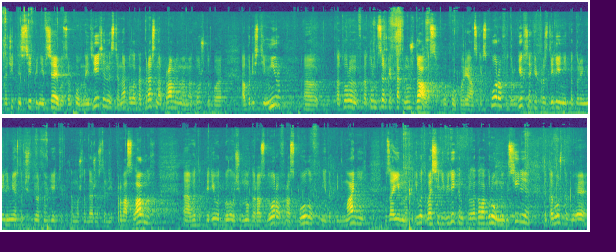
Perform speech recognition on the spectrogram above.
в значительной степени вся его церковная деятельность, она была как раз направлена на то, чтобы обрести мир, э, который, в котором церковь так нуждалась в эпоху арианских споров и других всяких разделений, которые имели место в IV веке, потому что даже среди православных а, в этот период было очень много раздоров, расколов, недопониманий взаимных. И вот Василий Великий прилагал огромные усилия для того, чтобы э,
